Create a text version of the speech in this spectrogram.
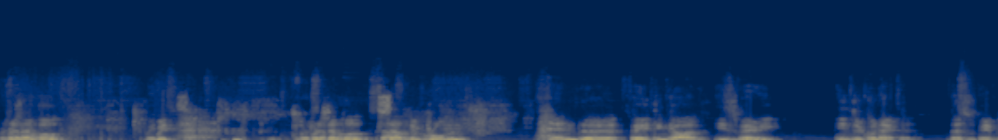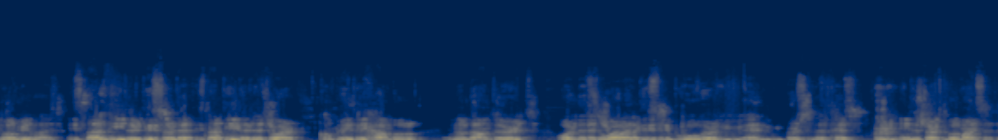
For example, with for example, self-improvement and uh, faith in God is very interconnected. That's what people don't realize. It's not either this or that. It's not either that you are completely humble, you know, down to earth, or that you are like this improver and person that has indestructible mindset.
